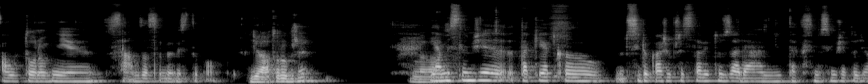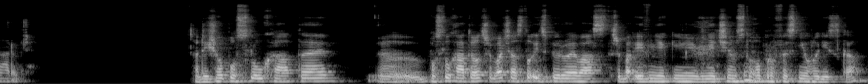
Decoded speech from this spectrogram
autonomně sám za sebe vystupovat. Dělá to dobře? Já myslím, že tak, jak eh, si dokážu představit to zadání, tak si myslím, že to dělá dobře. A když ho posloucháte, eh, posloucháte ho třeba často, inspiruje vás třeba i v, ně, v něčem z toho profesního hlediska?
